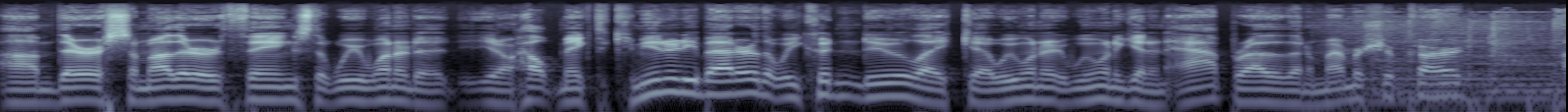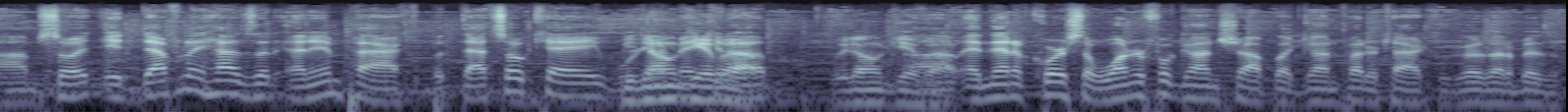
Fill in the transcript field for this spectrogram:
Um, there are some other things that we wanted to, you know, help make the community better that we couldn't do. Like uh, we wanted, we want to get an app rather than a membership card. Um, so it, it definitely has an, an impact, but that's okay. We're We don't make give it up. up. We don't give Uh, up. and then, of course, a wonderful gun shop like Gunfighter Tactical goes out of business.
